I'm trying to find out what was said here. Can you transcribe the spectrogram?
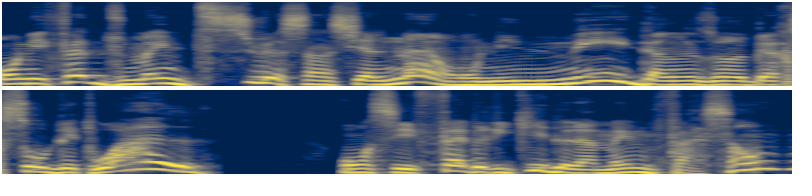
on est fait du même tissu essentiellement. On est né dans un berceau d'étoiles. On s'est fabriqué de la même façon.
